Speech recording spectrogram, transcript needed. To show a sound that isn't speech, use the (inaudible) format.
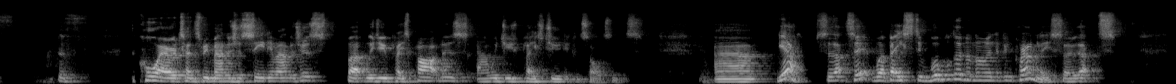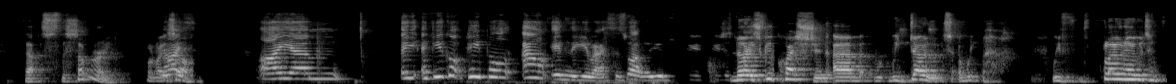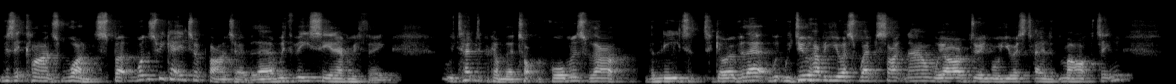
the, the core area tends to be managers, senior managers, but we do place partners and we do place junior consultants. Um, yeah, so that's it. We're based in Wimbledon and I live in Cranleigh. So that's that's the summary. What about nice. yourself? I um have you got people out in the US as well? You, you, no, it's a good question. Um, we don't. We we've flown over to visit clients once, but once we get into a client over there with VC and everything, we tend to become their top performers without the need to go over there. We, we do have a US website now. We are doing more US tailored marketing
